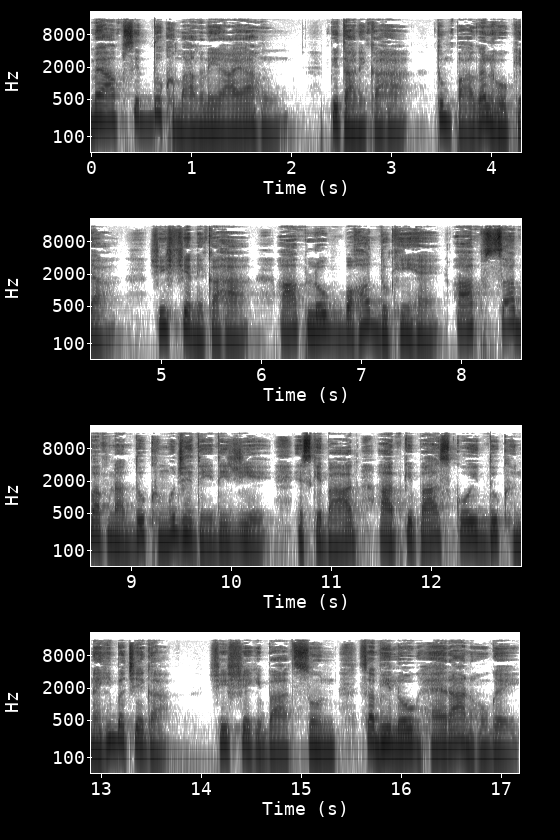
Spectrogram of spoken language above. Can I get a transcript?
मैं आपसे दुख मांगने आया हूँ। पिता ने कहा, तुम पागल हो क्या? शिष्य ने कहा, आप लोग बहुत दुखी हैं, आप सब अपना दुख मुझे दे दीजिए, इसके बाद आपके पास कोई दुख नहीं बचेगा। शिष्य की बात सुन सभी लोग हैरान हो गए,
